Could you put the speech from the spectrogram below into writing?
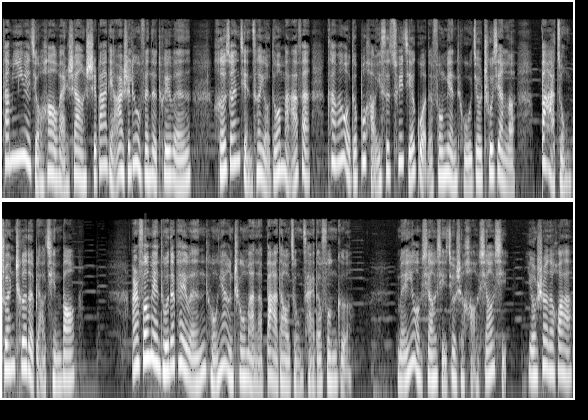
他们一月九号晚上十八点二十六分的推文“核酸检测有多麻烦”，看完我都不好意思催结果的封面图就出现了霸总专车的表情包，而封面图的配文同样充满了霸道总裁的风格，没有消息就是好消息，有事的话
